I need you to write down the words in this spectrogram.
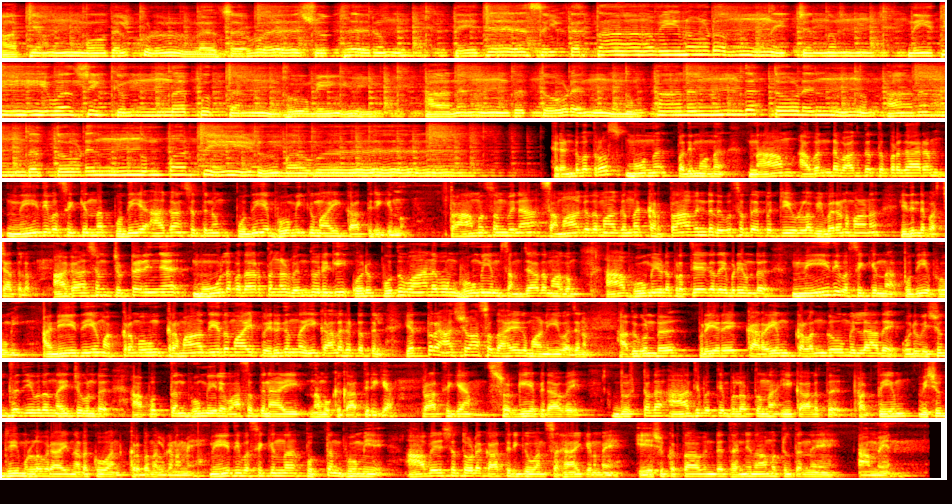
ആദ്യം മുതൽക്കുള്ള സർവശുദ്ധരും തേജസ്സിൽ കർത്താവിനോടൊന്നിച്ചെന്നും നീതി വസിക്കുന്ന പുത്തൻ ഭൂമിയിൽ ആനന്ദത്തോടെന്നും ആനന്ദത്തോടെന്നും ആനന്ദത്തോടെന്നും പാർത്തിടുമവർ രണ്ട് പത്രോസ് മൂന്ന് പതിമൂന്ന്. നാം അവന്റെ വാഗ്ദത്ത പ്രകാരം നീതി വസിക്കുന്ന പുതിയ ആകാശത്തിനും പുതിയ ഭൂമിക്കുമായി കാത്തിരിക്കുന്നു. താമസം വിന സമാഗതമാകുന്ന കർത്താവിന്റെ ദിവസത്തെ പറ്റിയുള്ള വിവരണമാണ് ഇതിന്റെ പശ്ചാത്തലം. ആകാശം ചുട്ടഴിഞ്ഞ് മൂലപദാർത്ഥങ്ങൾ വെന്തുരുകി ഒരു പുതുവാനവും ഭൂമിയും സംജാതമാകും. ആ ഭൂമിയുടെ പ്രത്യേകത ഇവിടെയുണ്ട്. നീതി വസിക്കുന്ന പുതിയ ഭൂമി. അനീതിയും അക്രമവും ക്രമാതീതമായി പെരുകുന്ന ഈ കാലഘട്ടത്തിൽ എത്ര ആശ്വാസദായകമാണ് ഈ വചനം. അതുകൊണ്ട് പ്രിയരെ കറയും കളങ്കവും ഇല്ലാതെ ഒരു വിശുദ്ധ ജീവിതം നയിച്ചുകൊണ്ട് ആ പുത്തൻ ഭൂമിയിലെ വാസത്തിനായി നമുക്ക് കാത്തിരിക്കാം. പ്രാർത്ഥിക്കാം. സ്വർഗീയ പിതാവേ ദുഷ്ടത ആധിപത്യം പുലർത്തുന്ന ഈ കാലത്ത് ഭക്തിയും വിശുദ്ധിയുമുള്ളവരായി നടക്കുവാൻ കൃപ നൽകണമേ. നീതി വസിക്കുന്ന പുത്തൻ ഭൂമിയെ ആവേശത്തോടെ കാത്തിരിക്കുവാൻ സഹായിക്കണമേ. യേശു കർത്താവിന്റെ ധന്യനാമത്തിൽ തന്നെ ആമേൻ.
